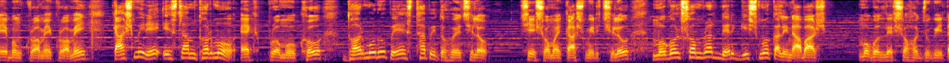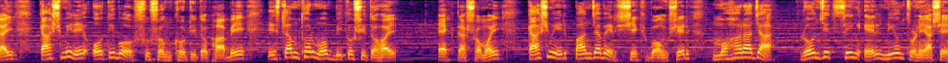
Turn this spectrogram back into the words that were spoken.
এবং ক্রমে ক্রমে কাশ্মীরে ইসলাম ধর্ম এক প্রমুখ ধর্মরূপে স্থাপিত হয়েছিল। সে সময় কাশ্মীর ছিল মোগল সম্রাটদের গ্রীষ্মকালীন আবাস। মোগলদের সহযোগিতায় কাশ্মীরে অতীব সুসংগঠিতভাবে ইসলাম ধর্ম বিকশিত হয়। একটা সময় কাশ্মীর পাঞ্জাবের শিখ বংশের মহারাজা রঞ্জিত সিং এর নিয়ন্ত্রণে আসে।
